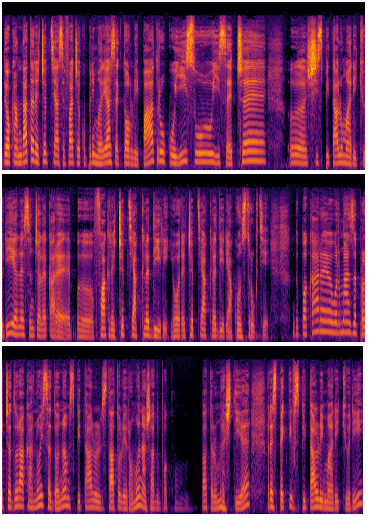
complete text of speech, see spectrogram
Deocamdată recepția se face cu primăria sectorului 4, cu ISU, ISC uh, și Spitalul Marie Curie. Ele sunt cele care uh, fac recepția clădirii. E o recepție a clădirii, a construcției. După care urmează procedura ca noi să donăm Spitalul statului român, așa după cum toată lumea știe, respectiv Spitalului Marie Curie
